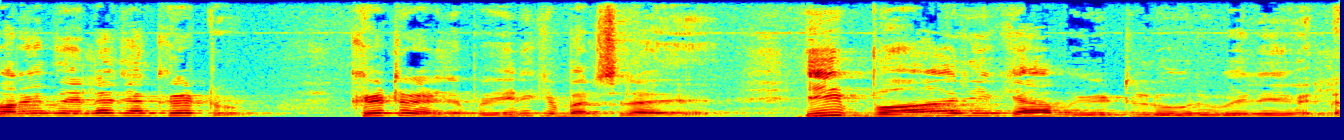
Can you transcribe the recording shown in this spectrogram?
പറയുന്നതെല്ലാം ഞാൻ കേട്ടു. കേട്ട് കഴിഞ്ഞപ്പോൾ എനിക്ക് മനസ്സിലായി ഈ ഭാര്യയ്ക്ക് ആ വീട്ടിൽ ഒരു വിലയുമില്ല.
